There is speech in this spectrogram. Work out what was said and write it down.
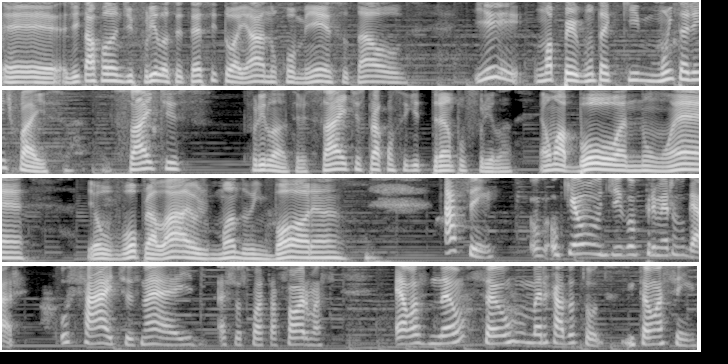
é, a gente tava falando de freela, você até citou aí, ah, no começo tal. E uma pergunta que muita gente faz: sites freelancers, sites para conseguir trampo freela. É uma boa, não é? Eu vou para lá, eu mando embora. Assim, o, o que eu digo em primeiro lugar, os sites, né, e essas plataformas, elas não são o mercado todo. Então, assim,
